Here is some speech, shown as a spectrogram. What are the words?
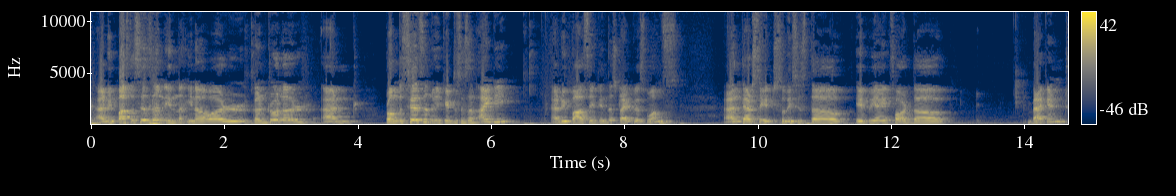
And we pass the session in the, in our controller and from the session we get the session id and we pass it in the stripe response and that's it. So this is the API for the backend.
